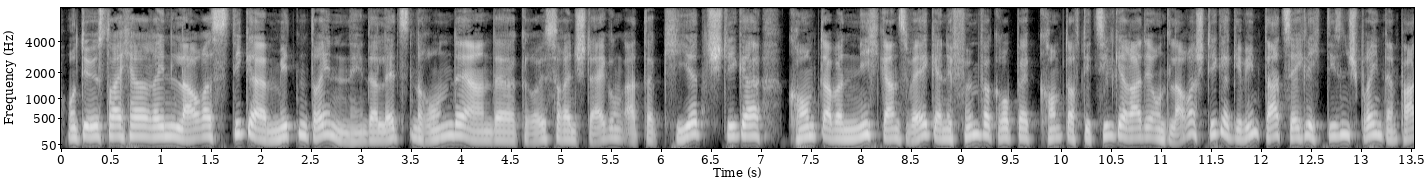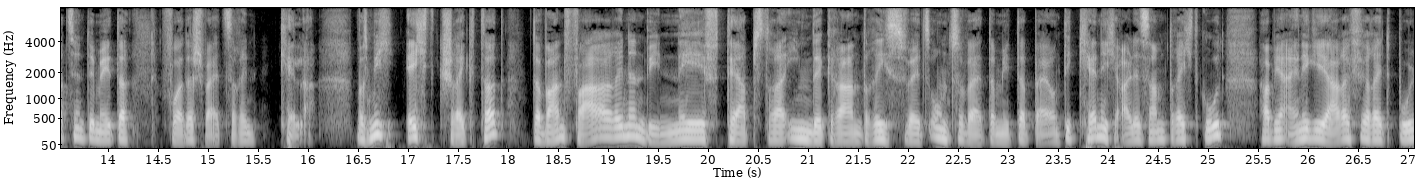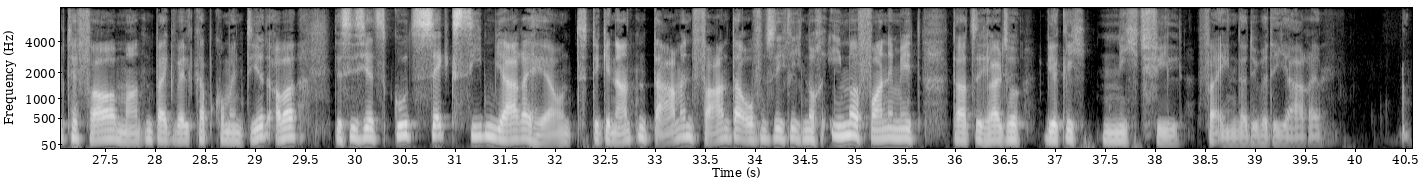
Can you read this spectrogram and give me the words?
Und die Österreicherin Laura Stigger mittendrin in der letzten Runde an der größeren Steigung attackiert. Stigger kommt aber nicht ganz weg. Eine Fünfergruppe kommt auf die Zielgerade und Laura Stigger gewinnt tatsächlich diesen Sprint ein paar Zentimeter vor der Schweizerin Keller. Was mich echt geschreckt hat, da waren Fahrerinnen wie Neef, Terpstra, Indegrand, Risswitz und so weiter mit dabei. Und die kenne ich allesamt recht gut, habe ja einige Jahre für Red Bull TV Mountainbike Weltcup kommentiert, aber das ist jetzt gut sechs, sieben Jahre her und die genannten Damen fahren da offensichtlich noch immer vorne mit. Da hat sich also wirklich nicht viel verändert über die Jahre.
